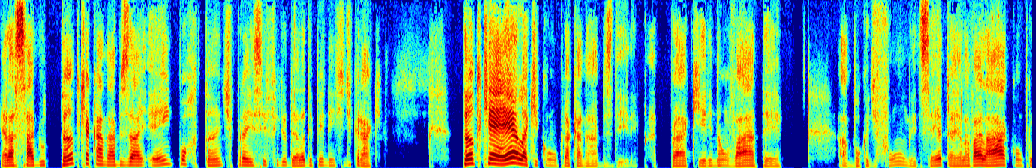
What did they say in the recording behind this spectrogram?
ela sabe o tanto que a cannabis é importante para esse filho dela dependente de crack. Tanto que é ela que compra a cannabis dele, para que ele não vá até a boca de fumo, etc. Ela vai lá, compra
